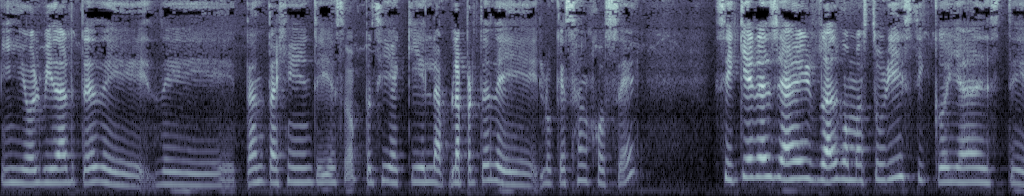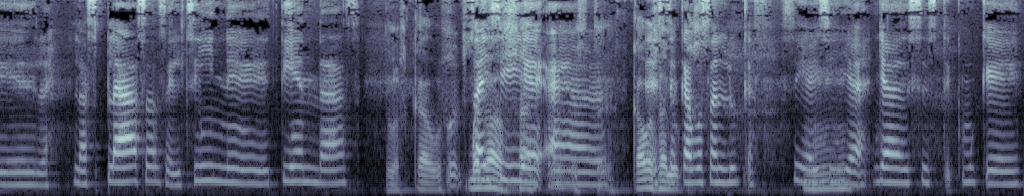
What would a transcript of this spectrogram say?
y olvidarte de, de tanta gente y eso, pues sí, aquí la, la parte de lo que es San José. Si quieres ya ir a algo más turístico, ya este la- las plazas, el cine, tiendas, Los Cabos. pues Bueno, ahí sí, San- eh, ah, este, Cabo San este, Lucas. Cabo San Lucas. Sí, ahí sí ya, ya es este como que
